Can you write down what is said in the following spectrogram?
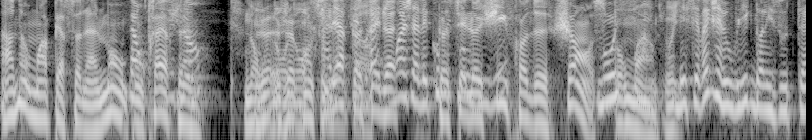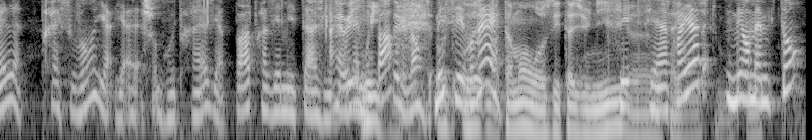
Ah non, moi, personnellement, au contraire... Je... Non, je, considère que c'est le, c'est le chiffre de chance pour moi. Mais c'est vrai que j'avais oublié que dans les hôtels, très souvent, il y, a, la chambre 13, il n'y a pas 13e étage. Ah oui, pas. Mais c'est vrai. Notamment aux États-Unis. C'est euh, incroyable. Mais en même temps,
